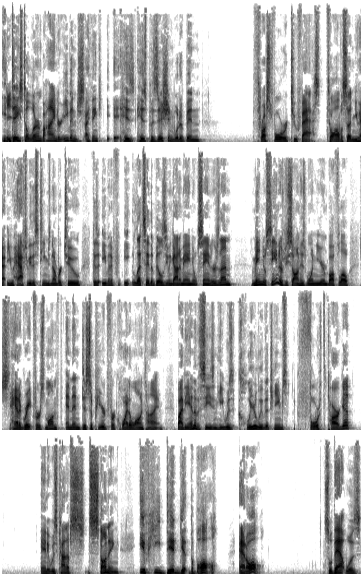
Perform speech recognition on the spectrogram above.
Diggs to learn behind, or even just I think his his position would have been thrust forward too fast. So all of a sudden you have you have to be this team's number two because even if let's say the Bills even got Emmanuel Sanders, then Emmanuel Sanders, we saw in his one year in Buffalo, had a great first month and then disappeared for quite a long time. By the end of the season, he was clearly the team's like fourth target, and it was kind of s- stunning if he did get the ball at all. So that was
